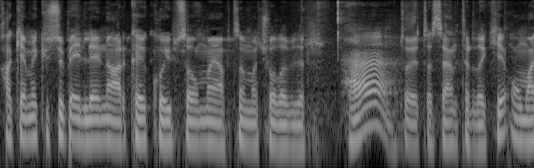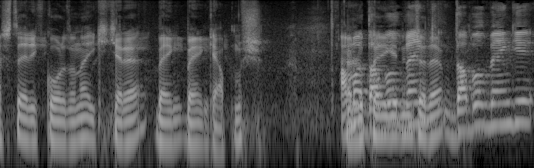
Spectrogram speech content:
hakeme küsüp ellerini arkaya koyup savunma yaptığı maç olabilir. Ha. Toyota Center'daki. O maçta Eric Gordon'a iki kere bang bang yapmış. Ama Luka'ya double gelince de- double bang'i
